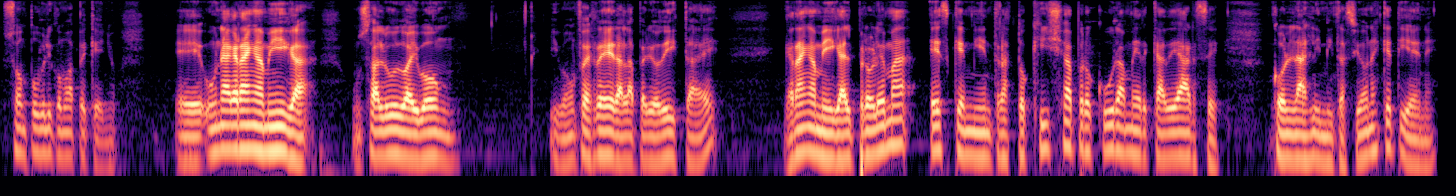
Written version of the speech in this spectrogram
son públicos más pequeños. Eh, una gran amiga, un saludo a Ivonne, Ivonne Ferrera, la periodista, ¿eh? Gran amiga. El problema es que mientras Toquilla procura mercadearse con las limitaciones que tiene,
